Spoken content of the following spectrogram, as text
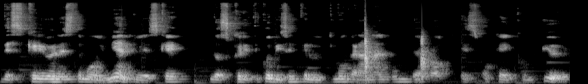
describen este movimiento y es que los críticos dicen que el último gran álbum de rock es OK Computer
